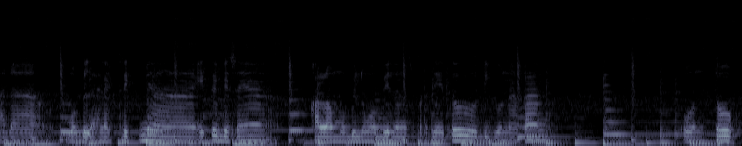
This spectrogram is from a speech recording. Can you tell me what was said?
ada mobil elektriknya itu biasanya kalau mobil-mobil yang seperti itu digunakan untuk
